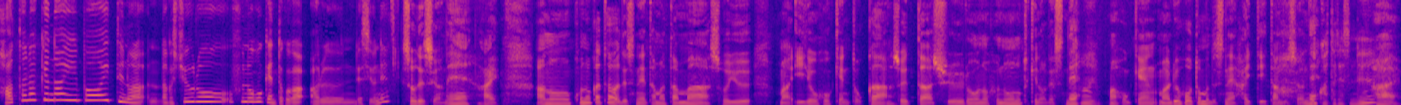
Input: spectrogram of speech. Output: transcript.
働けない場合っていうのはなんか就労不能保険とかがあるんですよね。そうですよね。はい。あのこの方はですねたまたまそういうまあ医療保険とか、うん、そういった就労の不能の時のですね、はい、まあ保険まあ両方ともですね入っていたんですよね。かったですね。はい。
